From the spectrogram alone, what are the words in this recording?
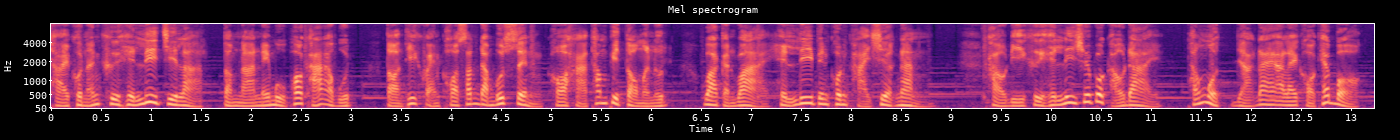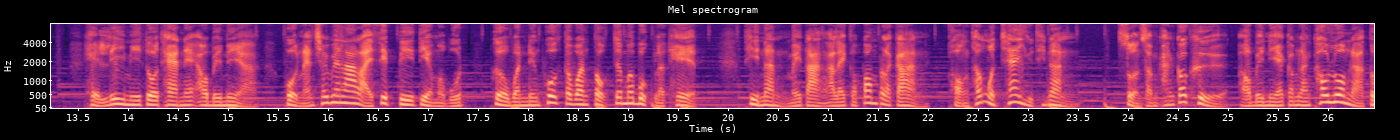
ชายคนนั้นคือเฮนรี่จีลาดตำนานในหมู่พ่อค้าอาวุธ ตอนที่แขวนคอซัดดัมบุสเซนคอหาทำผิดต่อมนุษย์ ว่ากันว่าเฮนรี่เป็นคนขายเชือกนั่น ข่าวดีคือเฮนรี่ช่วยพวกเขาได้ ทั้งหมดอยากได้อะไรขอแค่บอก เฮนรี่มีตัวแทนในอัลเบเนีย พวกนั้นใช้เวลาหลายสิบปีเตรียมอาวุธ เพื่อวันหนึ่งพวกตะวันตกจะมาบุกประเทศ ที่นั่นไม่ต่างอะไรกับป้อมปราการของทั้งหมดแช่อยู่ที่นั่น ส่วนสำคัญก็คืออัลเบเนียกำลังเข้าร่วมนาโต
